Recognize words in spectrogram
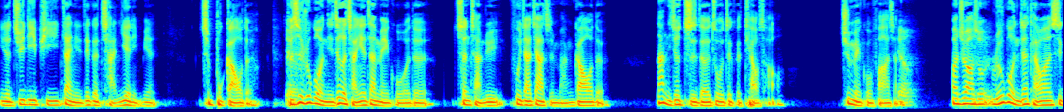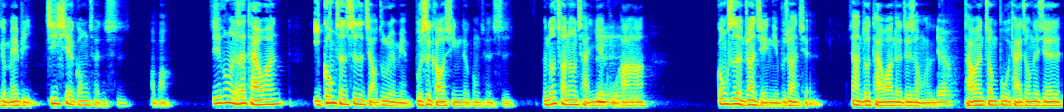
你的 GDP 在你这个产业里面是不高的。可是，如果你这个产业在美国的生产率、附加价值蛮高的，那你就值得做这个跳槽，去美国发展。换句话说，如果你在台湾是个 maybe 机械工程师，好不好？机械工程师在台湾。以工程师的角度里面，不是高薪的工程师，很多传统产业苦哈哈，公司很赚钱，你不赚钱。像很多台湾的这种，台湾中部、台中那些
